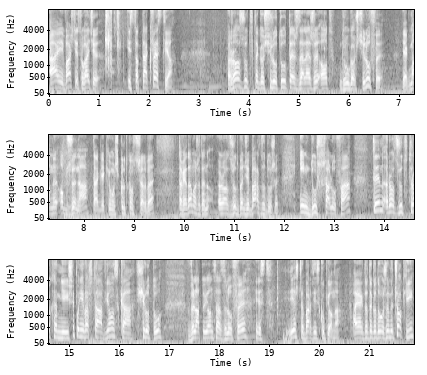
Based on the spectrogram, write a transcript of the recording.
A i właśnie, słuchajcie, istotna kwestia. Rozrzut tego śrutu też zależy od długości lufy. Jak mamy obrzyna, tak, jakąś krótką strzelbę, to wiadomo, że ten rozrzut będzie bardzo duży. Im dłuższa lufa, tym rozrzut trochę mniejszy, ponieważ ta wiązka śrutu wylatująca z lufy jest jeszcze bardziej skupiona. A jak do tego dołożymy czoki,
